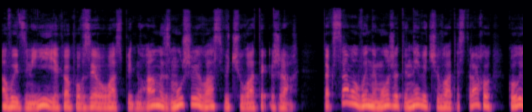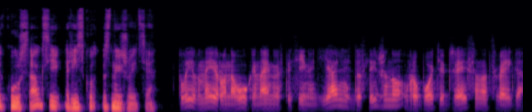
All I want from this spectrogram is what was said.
а вид змії, яка повзе у вас під ногами, змушує вас відчувати жах. Так само ви не можете не відчувати страху, коли курс акцій різко знижується. Вплив нейронауки на інвестиційну діяльність досліджено в роботі Джейсона Цвейга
